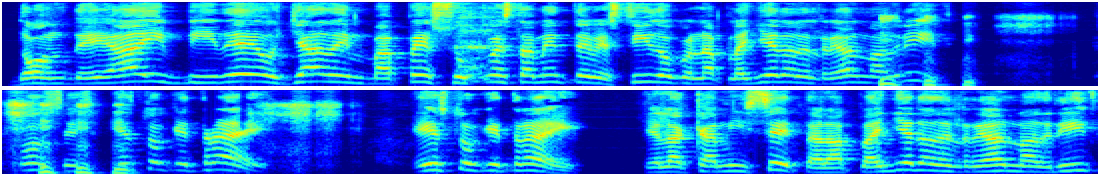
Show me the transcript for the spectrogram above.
Donde hay videos ya de Mbappé supuestamente vestido con la playera del Real Madrid. Entonces, ¿esto que trae? Esto que trae, que la camiseta, la playera del Real Madrid,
